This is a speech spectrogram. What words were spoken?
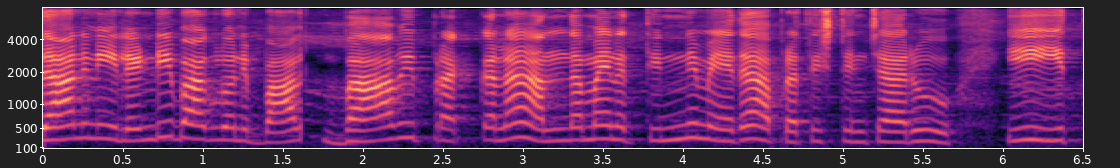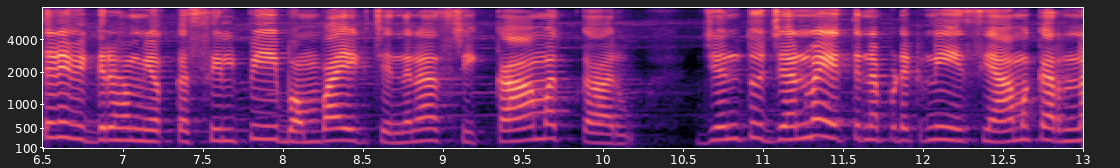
దానిని లెండీబాగ్లోని బావి బావి ప్రక్కన అందమైన తిన్ని మీద ప్రతిష్ఠించారు. ఈ ఇత్తడి విగ్రహం యొక్క శిల్పి బొంబాయికి చెందిన శ్రీ కామత్ గారు. జంతు జన్మ ఎత్తినప్పటికీ శ్యామకర్ణ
